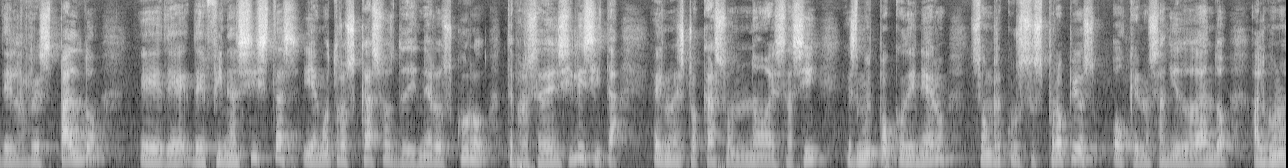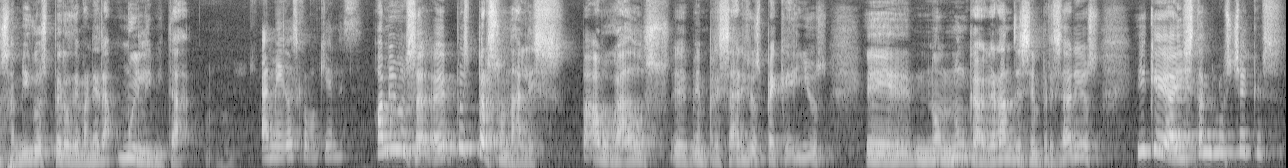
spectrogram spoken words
del respaldo eh, de, financistas y en otros casos de dinero oscuro de procedencia ilícita. En nuestro caso no es así, es muy poco dinero, son recursos propios o que nos han ido dando algunos amigos, pero de manera muy limitada. ¿Amigos como quiénes? Amigos eh, pues personales, abogados, eh, empresarios pequeños, no, nunca grandes empresarios, y que ahí están los cheques.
